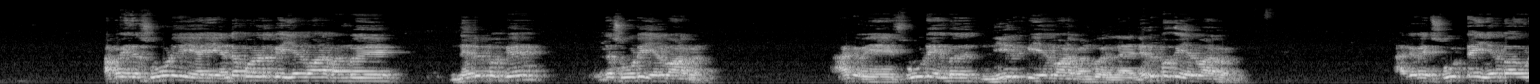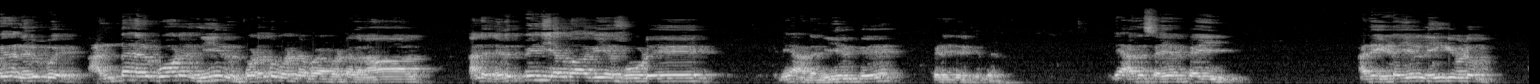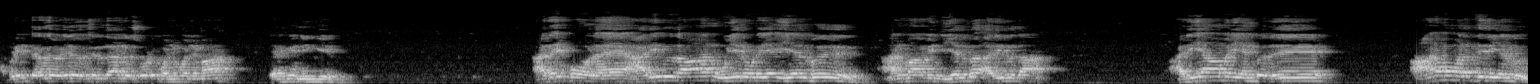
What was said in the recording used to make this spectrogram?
அப்ப இந்த சூடு எந்த பொருளுக்கு இயல்பான பண்பு? நெருப்புக்கு இந்த சூடு இயல்பான பண்பு. ஆகவே சூடு என்பது நீருக்கு இயல்பான பண்பு அல்ல நெருப்புக்கு இயல்பான பண்பு. ஆகவே சூட்டை இயல்பாகக்கூடியது நெருப்பு. அந்த நெருப்போடு நீர் தொடர்பு பண்ணப்பட்டதனால் அந்த நெருப்பின் இயல்பாகிய சூடு இல்லையா அந்த நீருக்கு கிடைத்திருக்கின்றது. இல்லையா அது செயற்கை. அது இடையில் நீங்கிவிடும். அப்படியே திறந்த வெளியில வச்சிருந்தா அந்த சூடு கொஞ்சம் கொஞ்சமா இறங்கி நீங்கி அதே போல அறிவுதான் உயிருடைய இயல்பு. ஆன்மாவின் இயல்பு அறிவுதான். அறியாமை என்பது ஆணவ மனத்தின் இயல்பு.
